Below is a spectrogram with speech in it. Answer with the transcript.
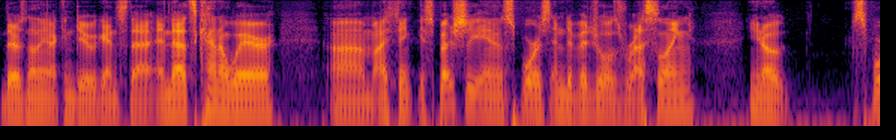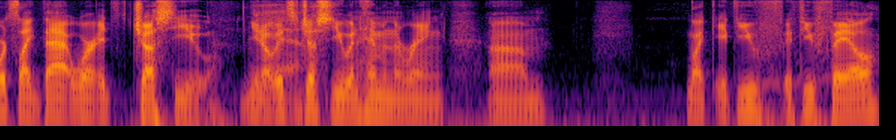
There's nothing I can do against that, and that's kind of where um, I think, especially in sports, sport as individual as wrestling, you know, sports like that where it's just you. You know, it's just you and him in the ring. Um, like if you if you fail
